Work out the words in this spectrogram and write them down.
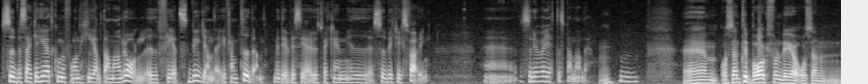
cybersäkerhet kommer få en helt annan roll i fredsbyggande i framtiden med det vi ser utvecklingen i cyberkrigsföring. Eh, så det var jättespännande. Mm. Mm. Ehm, och sen tillbaks från det och sen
